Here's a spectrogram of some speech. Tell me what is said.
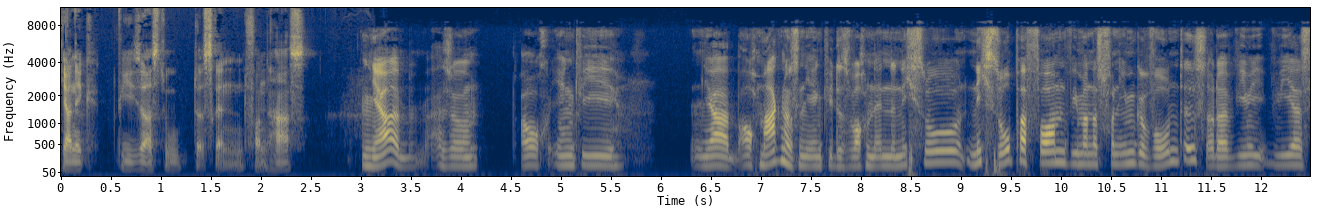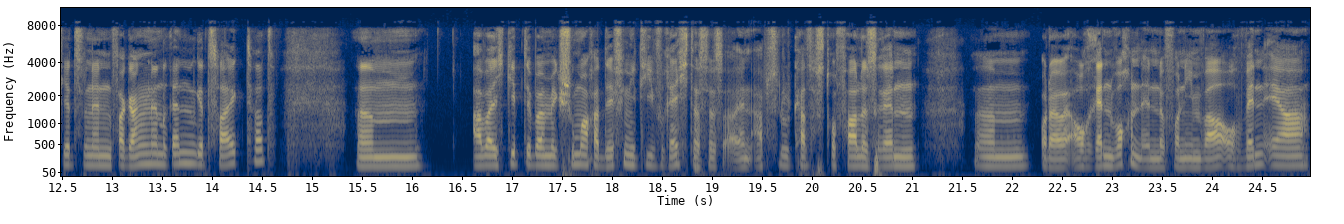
Yannick, wie sahst du das Rennen von Haas? Ja, also auch irgendwie, ja, auch Magnussen irgendwie das Wochenende nicht so, nicht so performt, wie man das von ihm gewohnt ist oder wie, wie er es jetzt in den vergangenen Rennen gezeigt hat. Ähm, aber ich gebe dir bei Mick Schumacher definitiv recht, dass es ein absolut katastrophales Rennen ähm, oder auch Rennwochenende von ihm war, auch wenn er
